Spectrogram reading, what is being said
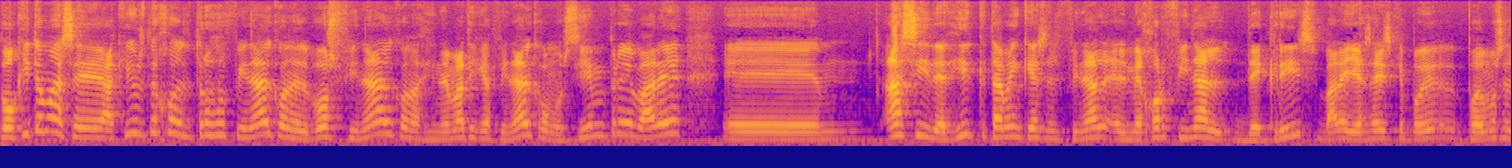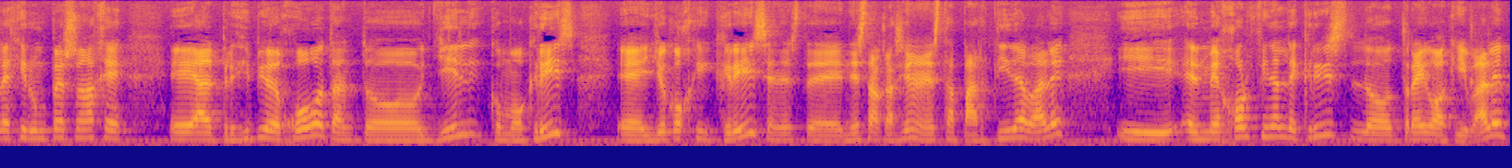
Poquito más, eh, aquí os dejo el trozo final con el boss final, con la cinemática final, como siempre, ¿vale? Eh, decir que también que es el final, el mejor final de Chris, ¿vale? Ya sabéis que podemos elegir un personaje eh, al principio del juego, tanto Jill como Chris. Eh, yo cogí Chris en, este, en esta ocasión, en esta partida, ¿vale? Y el mejor final de Chris lo traigo aquí, ¿vale?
